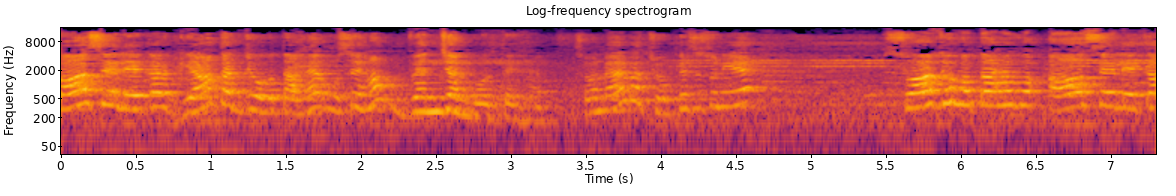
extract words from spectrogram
क से लेकर ज्ञा तक जो होता है, उसे हम व्यंजन बोलते हैं। समझ में आया बच्चों? फिर से सुनिए। स्वर जो होता है वो अ से लेकर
